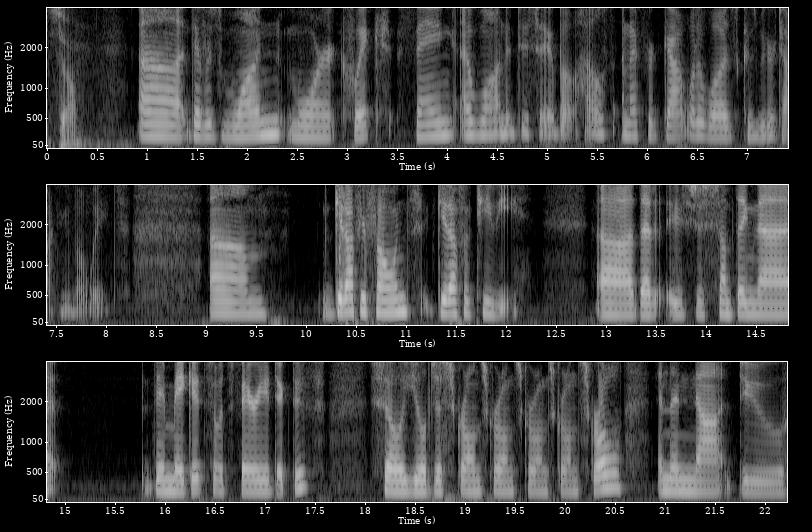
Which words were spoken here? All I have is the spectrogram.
So Uh, there was one more quick thing I wanted to say about health, and I forgot what it was because we were talking about weights. Um, get off your phones, get off of TV. Uh, that is just something that they make it so it's very addictive. So you'll just scroll and scroll and scroll and scroll and scroll, and then not do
